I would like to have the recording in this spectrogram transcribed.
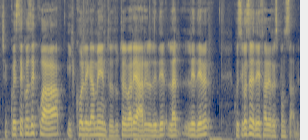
Cioè, queste cose qua, il collegamento di tutte le varie aree, le de- la- le deve, queste cose le deve fare il responsabile.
